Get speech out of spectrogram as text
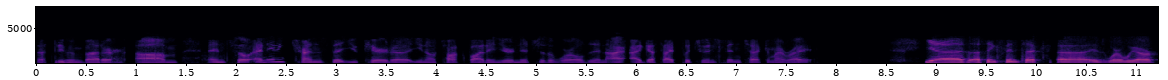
That's even better. Um, and so, and any trends that you care to, you know, talk about in your niche of the world? And I, I guess I'd put you in fintech. Am I right? Yeah, I think fintech uh, is where we are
